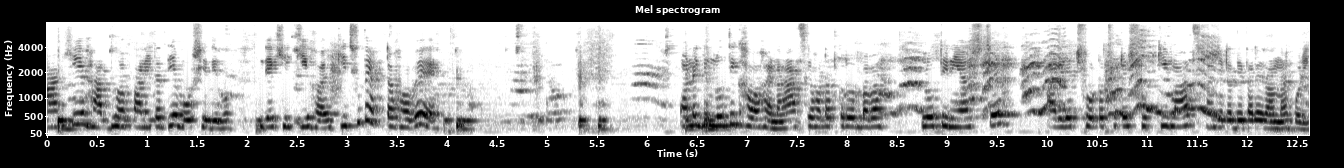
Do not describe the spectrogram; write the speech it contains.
মাখিয়ে হাত ধোয়া পানিটা দিয়ে বসিয়ে দেবো। দেখি কি হয়। কিছু তো একটা হবে। অনেকদিন লতি খাওয়া হয় না। আজকে হঠাৎ করে বাবা লতি নিয়ে আসছে। আর এই যে ছোটো ছোটো শুটকি মাছ, আমি যেটা দিয়ে তাহলে রান্না করি।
